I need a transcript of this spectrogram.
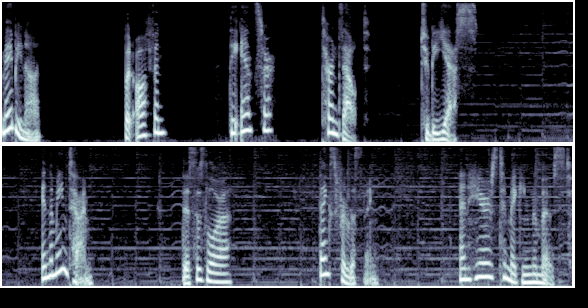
Maybe not, but often the answer turns out to be yes. In the meantime, this is Laura. Thanks for listening. And here's to making the most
